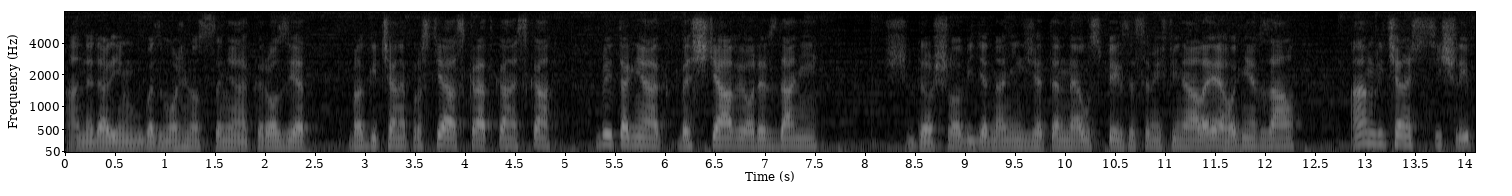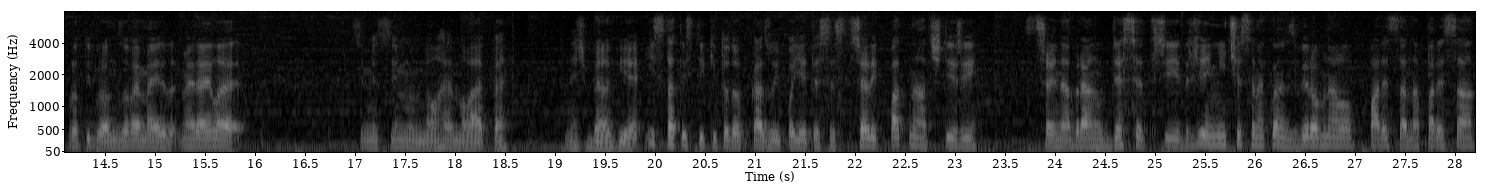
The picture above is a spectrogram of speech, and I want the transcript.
a nedali jim vůbec možnost se nějak rozjet. Belgičané prostě a zkrátka dneska byli tak nějak bez šťávy odevzdaní. Došlo vidět na nich, že ten neúspěch ze semifinále je hodně vzal. A Angličané si šli pro ty bronzové medaile si myslím mnohem lépe než Belgie. I statistiky to dokazují, podívejte se, střely 15-4, střely na bránu 10-3, držení míče se nakonec vyrovnalo 50 na 50.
